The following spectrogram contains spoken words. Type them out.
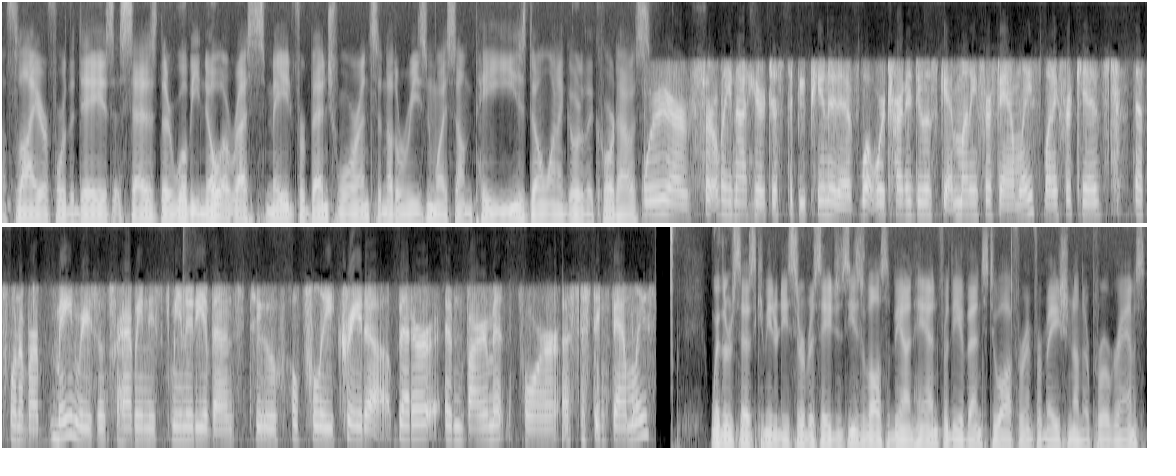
A flyer for the days says there will be no arrests made for bench warrants, another reason why some payees don't want to go to the courthouse. We are certainly not here just to be punitive. What we're trying to do is get money for families, money for kids. That's one of our main reasons for having these community events to hopefully create a better environment for assisting families. Withers says community service agencies will also be on hand for the events to offer information on their programs.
